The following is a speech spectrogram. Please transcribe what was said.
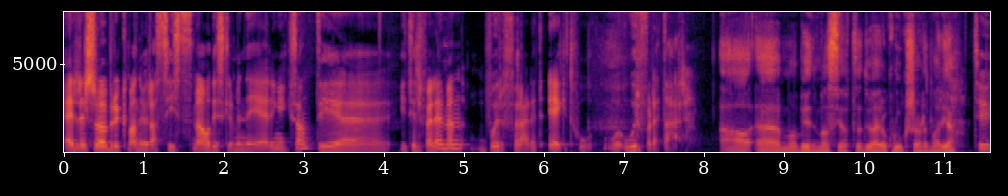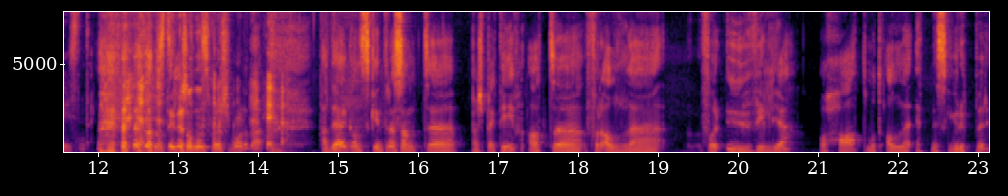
Ellers så bruker man jo rasisme og diskriminering ikke sant, i, i tilfeller. Men hvorfor er det et eget ord for dette her? Ja, jeg må begynne med å si at du er jo klok sjøl, Maria. Tusen takk. Som stiller sånne spørsmål. Da. Ja, det er et ganske interessant eh, perspektiv at eh, for alle For uvilje og hat mot alle etniske grupper,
